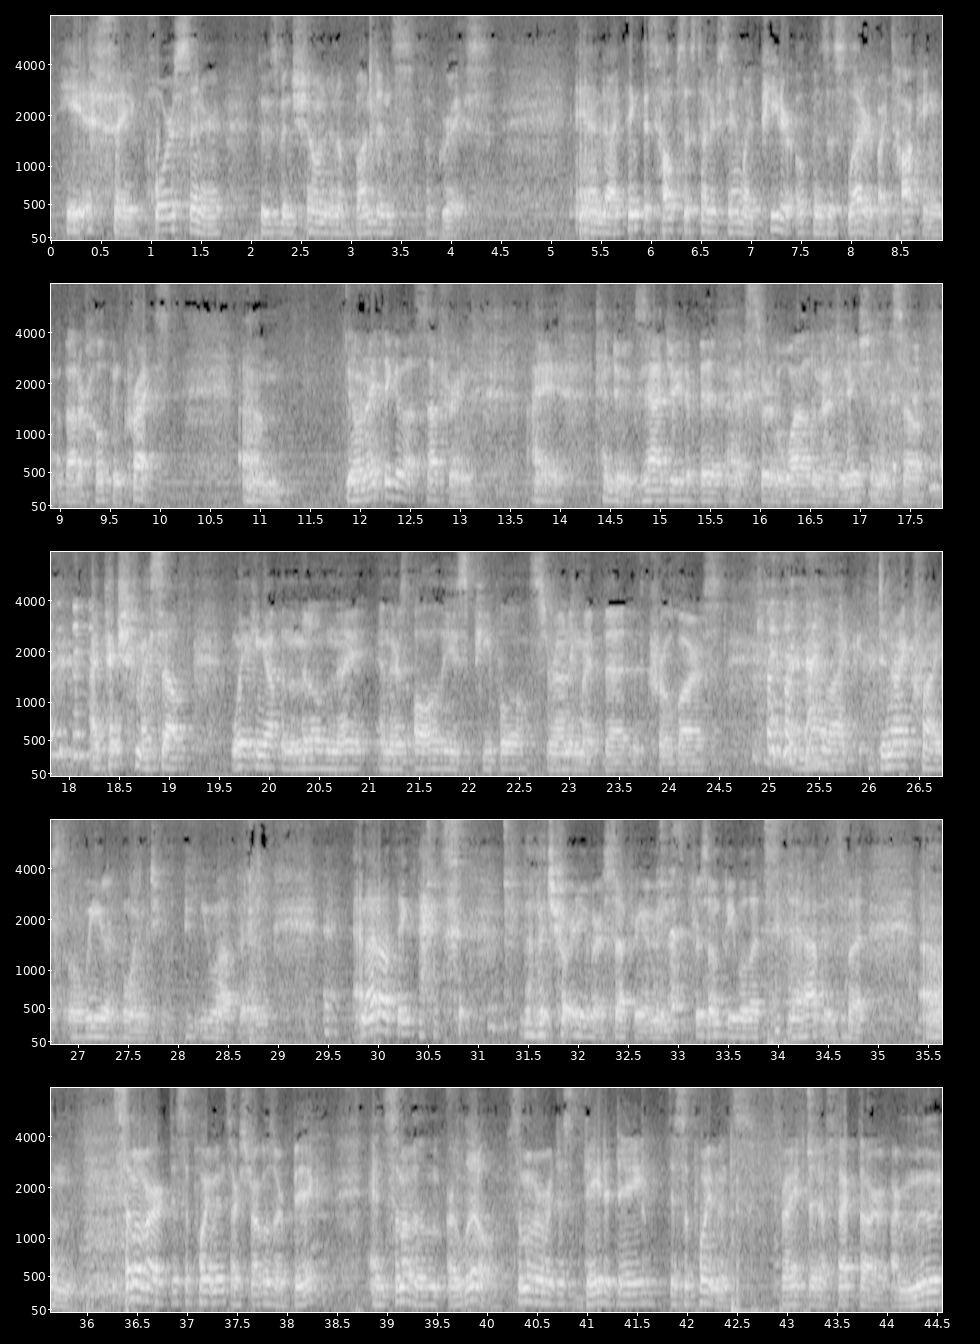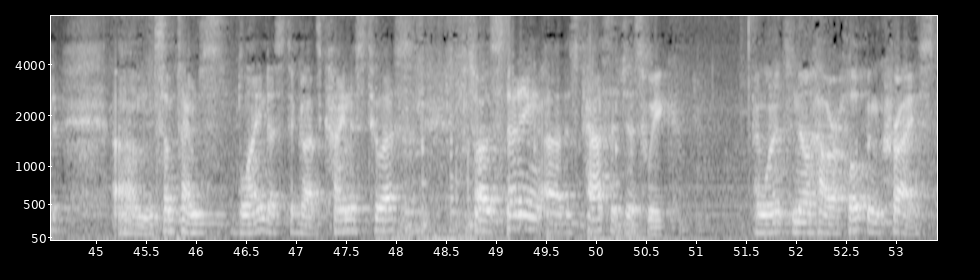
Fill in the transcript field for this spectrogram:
He is a poor sinner who's been shown an abundance of grace. And I think this helps us to understand why Peter opens this letter by talking about our hope in Christ. Um, you know, when I think about suffering, I tend to exaggerate a bit. I have sort of a wild imagination, and so I picture myself waking up in the middle of the night and there's all these people surrounding my bed with crowbars. and they're like, deny Christ or we are going to beat you up. And, and I don't think that's the majority of our suffering. I mean, for some people that's, that happens, but um, some of our disappointments, our struggles are big, and some of them are little. Some of them are just day to day disappointments right, that affect our, our mood, um, sometimes blind us to God's kindness to us. So I was studying uh, this passage this week. I wanted to know how our hope in Christ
